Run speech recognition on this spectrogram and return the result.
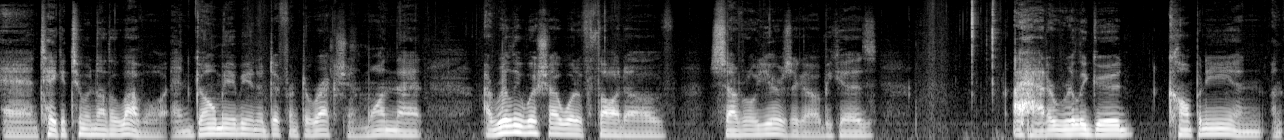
and take it to another level and go maybe in a different direction, one that I really wish I would have thought of several years ago because I had a really good company and an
